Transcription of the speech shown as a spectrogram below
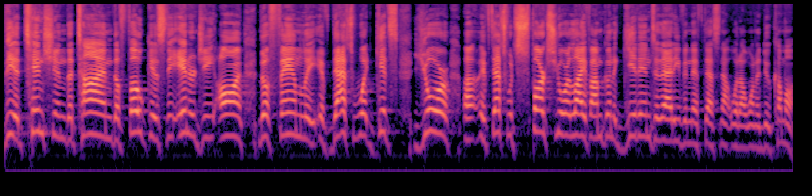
the attention, the time, the focus, the energy on the family. If that's what gets your, uh, if that's what sparks your life, I'm going to get into that, even if that's not what I want to do. Come on,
